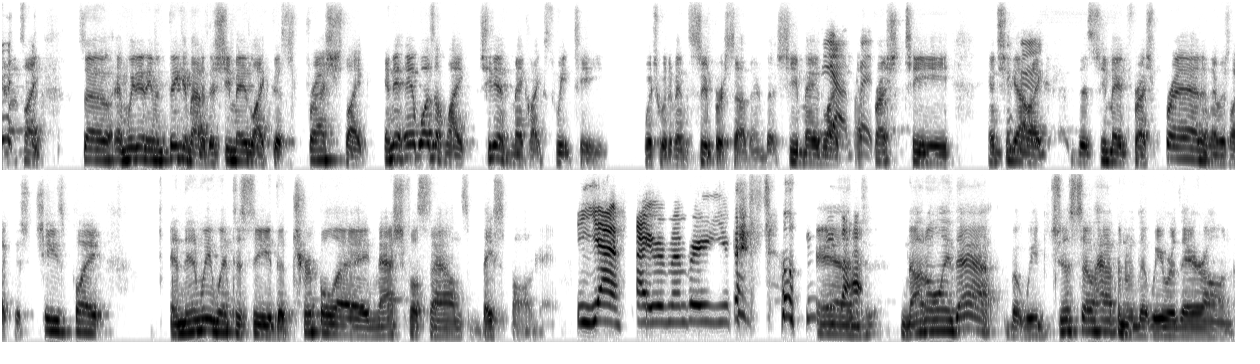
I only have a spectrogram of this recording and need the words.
it's like so, and we didn't even think about it, but she made like this fresh, like, and it, it wasn't like she didn't make like sweet tea, which would have been super southern, but she made like yeah, but... a fresh tea, and she mm-hmm. got like this. She made fresh bread, and there was like this cheese plate, and then we went to see the AAA Nashville Sounds baseball game. Yes, I remember you guys telling me and that not only that, but we just so happened that we were there on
